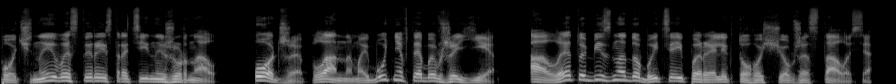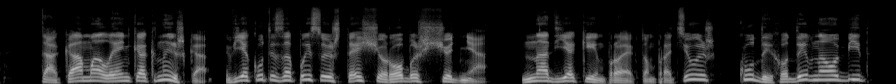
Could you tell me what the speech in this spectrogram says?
Почни вести реєстраційний журнал. Отже, план на майбутнє в тебе вже є, але тобі знадобиться і перелік того, що вже сталося. Така маленька книжка, в яку ти записуєш те, що робиш щодня, над яким проектом працюєш, куди ходив на обід,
